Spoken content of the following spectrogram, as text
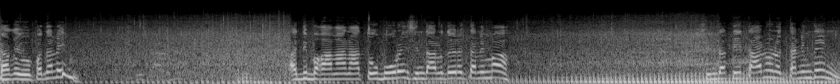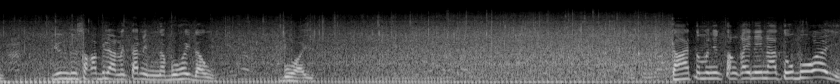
Gagawin mo panalim. Ah, di baka nga natubo rin. Sinda ano doon nagtanim ah. Sinda tita ano, nagtanim din. Yun doon sa kabila, nagtanim, nabuhay daw. Buhay. Kahit naman yung tangkay na yung natubo ay.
